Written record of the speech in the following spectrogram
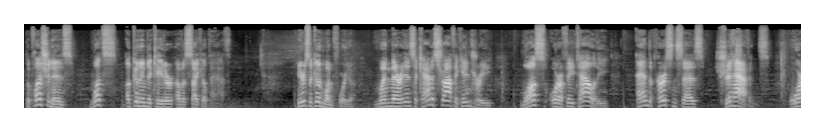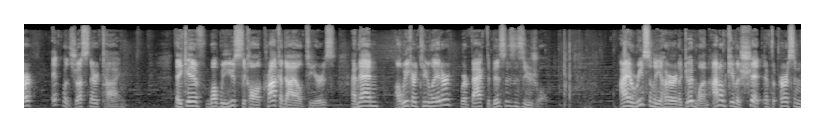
The question is what's a good indicator of a psychopath? Here's a good one for you. When there is a catastrophic injury, loss, or a fatality, and the person says, shit happens, or it was just their time. They give what we used to call crocodile tears, and then, a week or two later, we're back to business as usual. I recently heard a good one. I don't give a shit if the person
